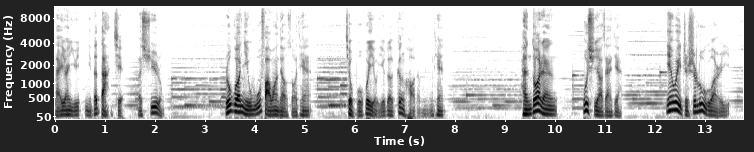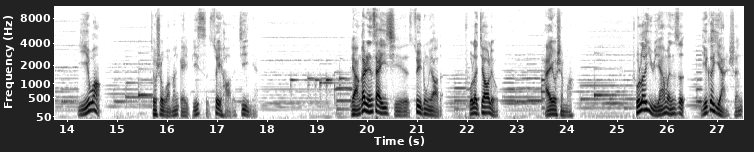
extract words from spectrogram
来源于你的胆怯和虚荣。如果你无法忘掉昨天，就不会有一个更好的明天。很多人不需要再见，因为只是路过而已。遗忘，就是我们给彼此最好的纪念。两个人在一起最重要的，除了交流，还有什么？除了语言文字，一个眼神，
